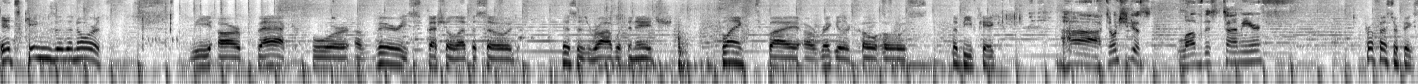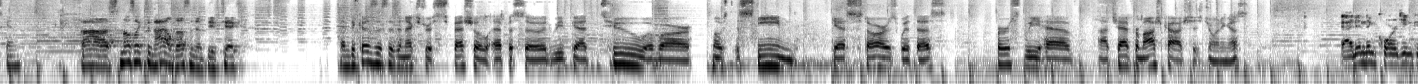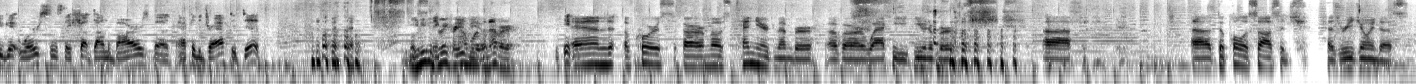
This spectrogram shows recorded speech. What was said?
It's Kings of the North. We are back for a very special episode. This is Rob with an H, flanked by our regular co host, the Beefcake, Ah, don't you just love this time of year? Professor Pigskin. Uh, smells like denial, doesn't it, Beefcake? And because this is an extra special episode, we've got two of our most esteemed guest stars with us. First, we have uh, Chad from Oshkosh is joining us. I didn't think quarantine could get worse since they shut down the bars, but after the draft, it did. You need to sneak drink now more than ever. And of course, our most tenured member of our wacky universe, uh, uh, DePola Sausage, has rejoined us.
